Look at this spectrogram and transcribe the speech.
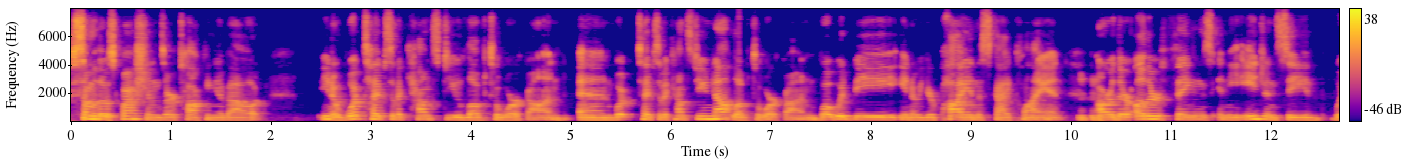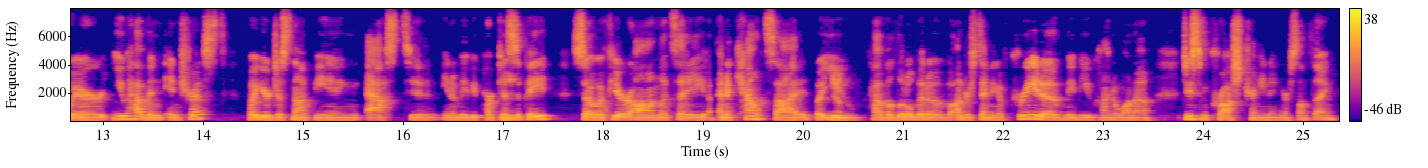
some of those questions are talking about you know what types of accounts do you love to work on? And what types of accounts do you not love to work on? What would be you know your pie in the sky client? Mm-hmm. are there other things in the agency where you have an interest but you're just not being asked to, you know, maybe participate. Mm. So if you're on, let's say, an account side, but you yep. have a little bit of understanding of creative, maybe you kind of want to do some cross training or something.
